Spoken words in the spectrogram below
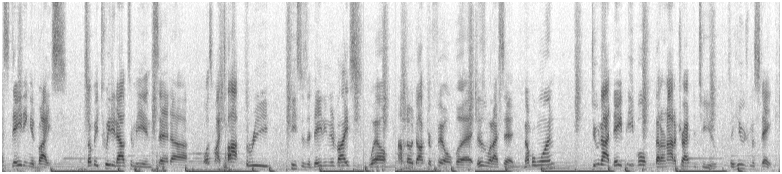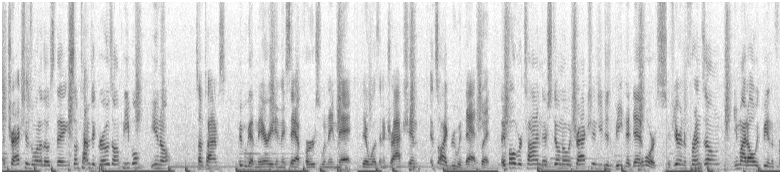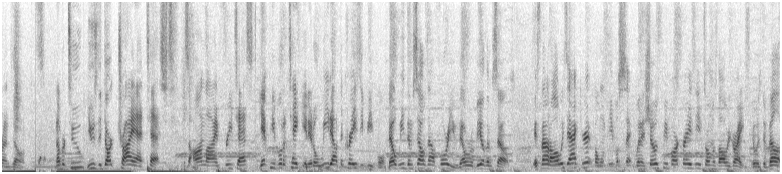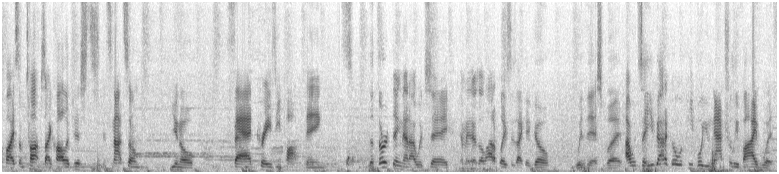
best dating advice? Somebody tweeted out to me and said, uh, what's my top three pieces of dating advice? Well, I'm no Dr. Phil, but this is what I said. Number one, do not date people that are not attracted to you. It's a huge mistake. Attraction is one of those things. Sometimes it grows on people, you know. Sometimes people get married and they say at first when they met there was an attraction. And so I agree with that. But if over time there's still no attraction, you're just beating a dead horse. If you're in the friend zone, you might always be in the friend zone. Number two, use the dark triad test. It's an online free test. Get people to take it. It'll weed out the crazy people. They'll weed themselves out for you. They'll reveal themselves. It's not always accurate, but when people say, when it shows people are crazy, it's almost always right. It was developed by some top psychologists. It's not some, you know, fad, crazy pop thing. The third thing that I would say, I mean, there's a lot of places I could go with this, but I would say you got to go with people you naturally vibe with.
